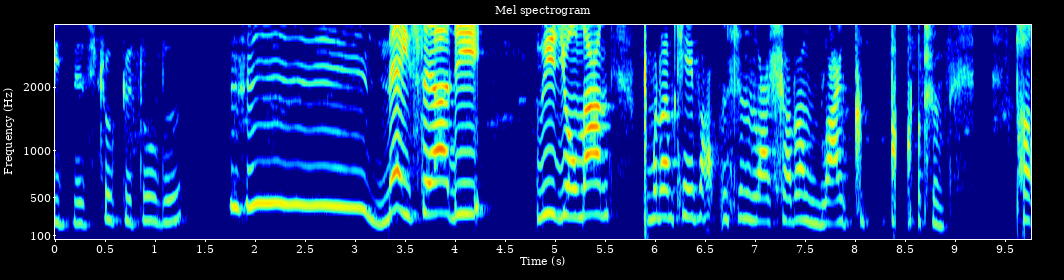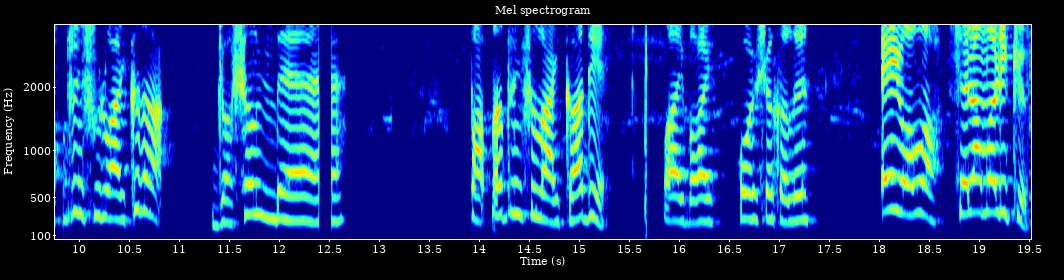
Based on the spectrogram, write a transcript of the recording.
Bitmesi çok kötü oldu. Neyse hadi videomdan umarım keyif almışsınız aşağıdan like patlatın. Patlatın şu like'ı da coşalım be. Patlatın şu like'ı hadi. Bay bay. Hoşça kalın. Eyvallah. Selamünaleyküm.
